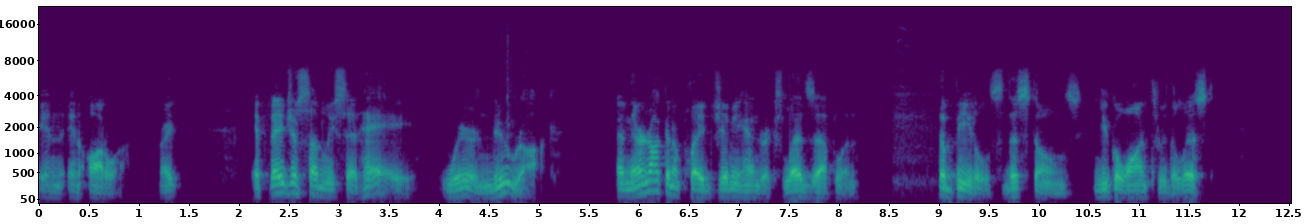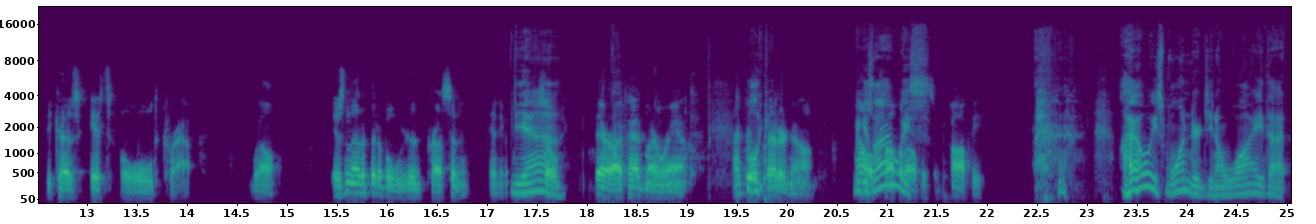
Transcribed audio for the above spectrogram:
in in Ottawa, right? If they just suddenly said, "Hey, we're new rock," and they're not going to play Jimi Hendrix, Led Zeppelin, the Beatles, the Stones, you go on through the list because it's old crap. Well, isn't that a bit of a weird precedent? Anyway, yeah. so there, I've had my rant. I feel Well, better now. Because I always coffee. I always wondered, you know, why that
